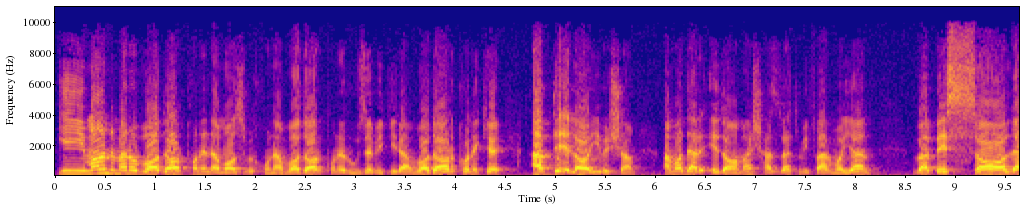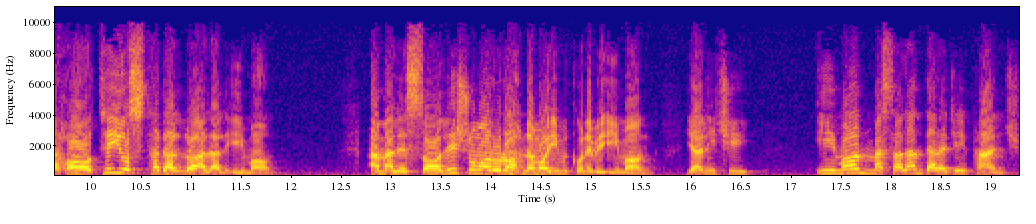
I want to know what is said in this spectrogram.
ایمان منو وادار کنه نماز بخونم وادار کنه روزه بگیرم وادار کنه که عبد الهی بشم. اما در ادامش حضرت میفرمایند و به صالحات یستدل علی ایمان عمل صالح شما رو راهنمایی می‌کنه به ایمان. یعنی چی؟ ایمان مثلا درجه پنج.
